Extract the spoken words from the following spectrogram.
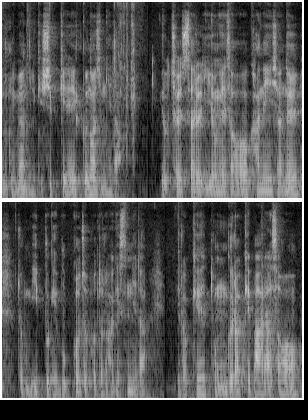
누르면 이렇게 쉽게 끊어집니다. 이 철사를 이용해서 카네이션을 조금 이쁘게 묶어줘 보도록 하겠습니다. 이렇게 동그랗게 말아서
